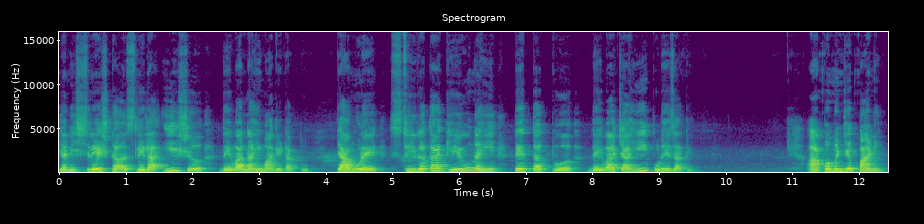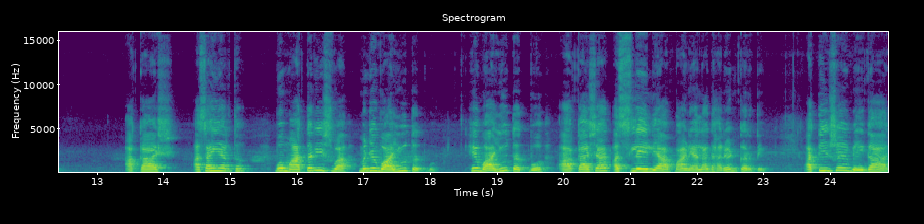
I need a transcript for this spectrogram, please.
यांनी श्रेष्ठ असलेला ईश देवांनाही मागे टाकतो. त्यामुळे स्थिरता घेऊनही ते तत्व देवाच्याही पुढे जाते. आप म्हणजे पाणी आकाश असाही अर्थ. व मातरिश्वा म्हणजे वायुतत्व हे वायुतत्व आकाशात असलेल्या पाण्याला धारण करते. अतिशय वेगात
